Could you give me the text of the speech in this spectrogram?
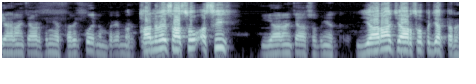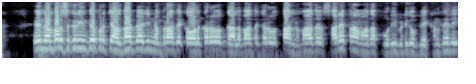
11475 ਇੱਕੋ ਹੀ ਨੰਬਰ ਹੈ ਮੇਰੇ ਕੋਲ। 98780 11475 11475 ਇਹ ਨੰਬਰ ਸਕਰੀਨ ਦੇ ਉੱਪਰ ਚੱਲਦਾ ਪਿਆ ਜੀ ਨੰਬਰਾਂ ਤੇ ਕਾਲ ਕਰੋ ਗੱਲਬਾਤ ਕਰੋ ਧੰਨਵਾਦ। ਸਾਰੇ ਭਰਾਵਾਂ ਦਾ ਪੂਰੀ ਵੀਡੀਓ ਵੇਖਣ ਦੇ ਲਈ।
